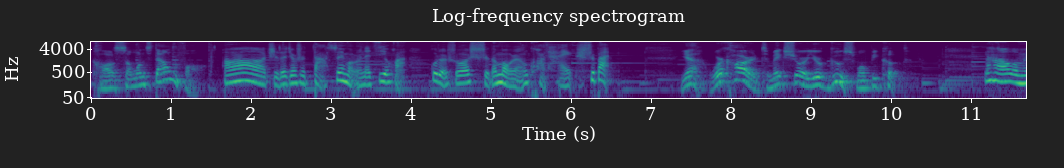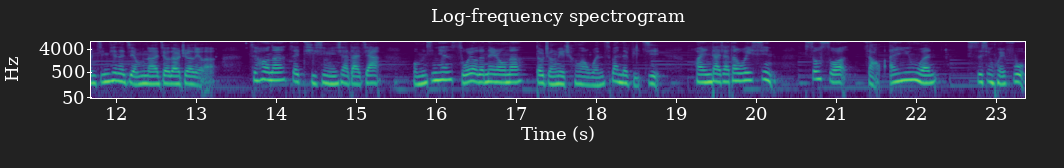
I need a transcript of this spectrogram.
cause someone's downfall. 啊，指的就是打碎某人的计划，或者说使得某人垮台失败。 Yeah, work hard to make sure your goose won't be cooked. 那好，我们今天的节目呢就到这里了。最后呢，再提醒一下大家， 我们今天所有的内容呢都整理成了文字版的笔记，欢迎大家到微信搜索“早安英文”，私信回复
